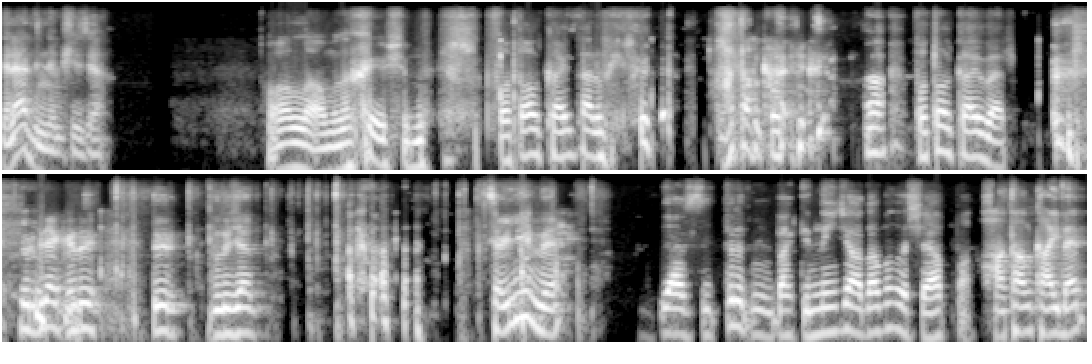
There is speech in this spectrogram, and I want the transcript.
neler dinlemişiz ya. Vallahi amına koyayım şimdi. Fatal Kaiser miydi? Hatal kay. Fatal Kayber. dur bir dakika dur. Dur bulacağım. Söyleyeyim mi? Ya siktir et. Bak dinleyici adamı da şey yapma. Hatal Kayber.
